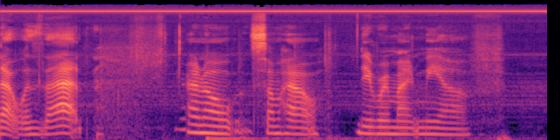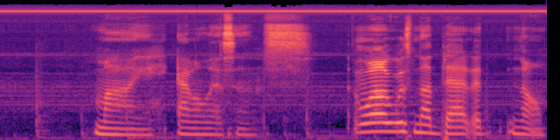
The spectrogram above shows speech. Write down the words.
That was that. I know, somehow they remind me of my adolescence. Well, it was not that, uh, no,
